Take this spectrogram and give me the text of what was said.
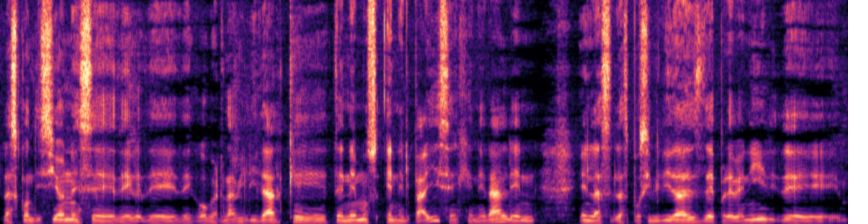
las condiciones eh, de, gobernabilidad que tenemos en el país en general, en, en las posibilidades de prevenir, de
